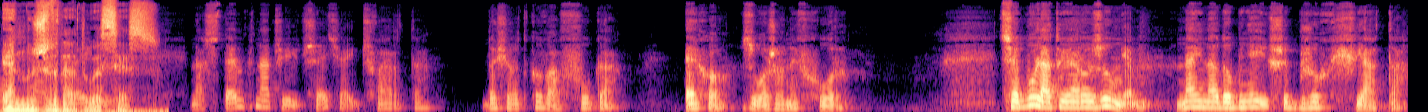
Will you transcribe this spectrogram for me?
é-nos vedado o acesso. Następna, czyli trzecia i czwarta, dośrodkowa fuga, echo złożone w chór. Cebula to ja rozumiem, najnadobniejszy brzuch świata.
